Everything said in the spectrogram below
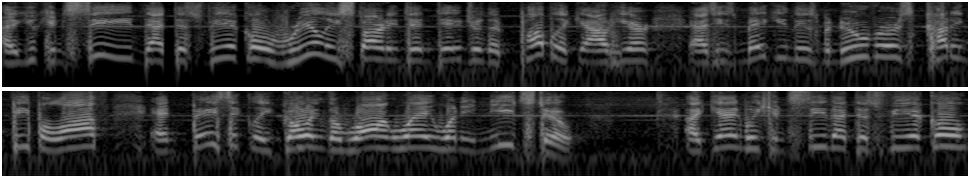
Uh, you can see that this vehicle really starting to endanger the public out here as he's making these maneuvers, cutting people off, and basically going the wrong way when he needs to. Again, we can see that this vehicle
